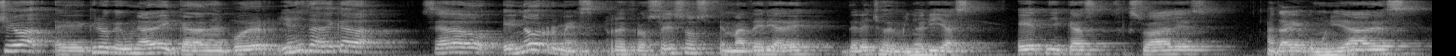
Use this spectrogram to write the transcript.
Lleva, eh, creo que una década en el poder y en esta década se han dado enormes retrocesos en materia de derechos de minorías étnicas, sexuales, ataque a comunidades.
